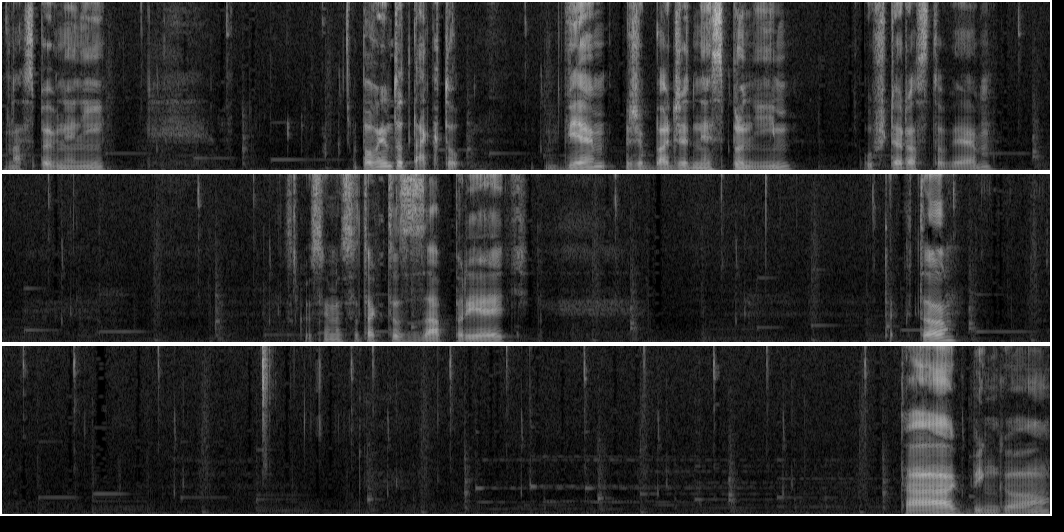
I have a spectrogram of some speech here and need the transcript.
na spevnení. Poviem to takto. Viem, že budget nesplním. Už teraz to viem. Skúsime sa takto zaprieť. Takto. Tak, bingo.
